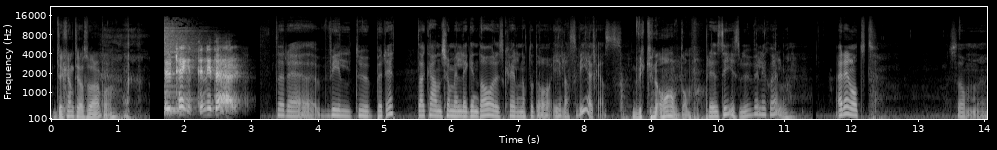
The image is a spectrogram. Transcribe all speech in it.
Det kan inte jag svara på. Hur tänkte ni där? Där, eh, Vill du berätta kanske om en legendarisk kväll, natt och dag i Las Vegas? Vilken av dem? Precis, du väljer själv. Är det något som eh,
